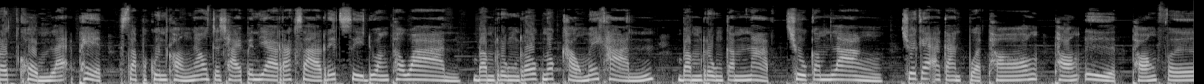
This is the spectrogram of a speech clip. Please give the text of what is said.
รสขมและเผ็ดสรรพคุณของเง่าจะใช้เป็นยารักษาฤทธิ์สีดวงทวารบำรุงโรคนกเขาไม่ขันบำรุงกำหนัด ชูกำลัง ช่วยแก้อาการปวดท้อง ท้องอืด ท้องเฟ้อ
